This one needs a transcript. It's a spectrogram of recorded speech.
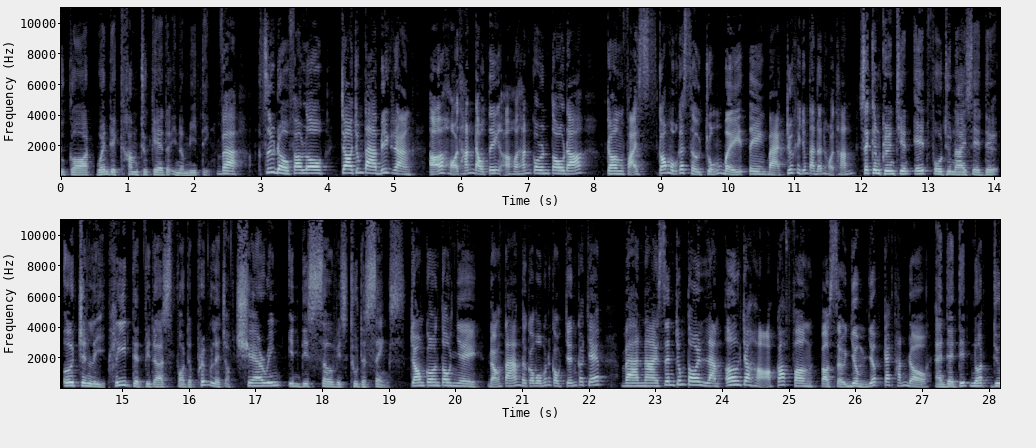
to God when they come together in a meeting. Và sứ đồ Phaolô cho chúng ta biết rằng ở hội thánh đầu tiên ở hội thánh Corinto đó cần phải có một cái sự chuẩn bị tiền bạc trước khi chúng ta đến hội thánh. 2 Corinthians 8 4 to 9 said they urgently pleaded with us for the privilege of sharing in this service to the saints. Trong Cô Tô nhì đoạn 8 từ câu 4 đến câu 9 có chép và Ngài xin chúng tôi làm ơn cho họ có phần vào sự dùm giúp các thánh đồ. And they did not do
